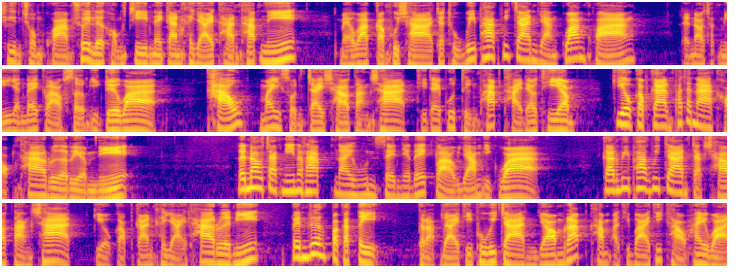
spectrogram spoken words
ชื่นชมความช่วยเหลือของจีนในการขยายฐานทัพนี้ แม้ว่ากัมพูชาจะถูกวิพากษ์วิจารณ์อย่างกว้างขวาง และนอกจากนี้ยังได้กล่าวเสริมอีกด้วยว่า เขาไม่สนใจชาวต่างชาติที่ได้พูดถึงภาพถ่ายดาวเทียม เกี่ยวกับการพัฒนาของท่าเรือเรียมนี้ และนอกจากนี้นะครับนายฮุนเซนยังได้กล่าวย้ำอีกว่า การวิพากษ์วิจารณ์จากชาวต่างชาติ เกี่ยวกับการขยายท่าเรือนี้ เป็นเรื่องปกติ ตราบใดที่ผู้วิจารณ์ยอมรับคำอธิบายที่เขาให้ไว้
